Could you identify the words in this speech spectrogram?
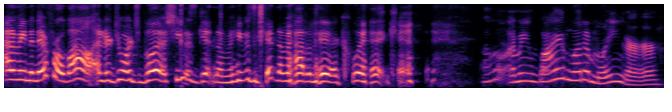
I mean, and there for a while under George Bush, he was getting them. He was getting them out of there quick. Oh, I mean, why let him linger?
